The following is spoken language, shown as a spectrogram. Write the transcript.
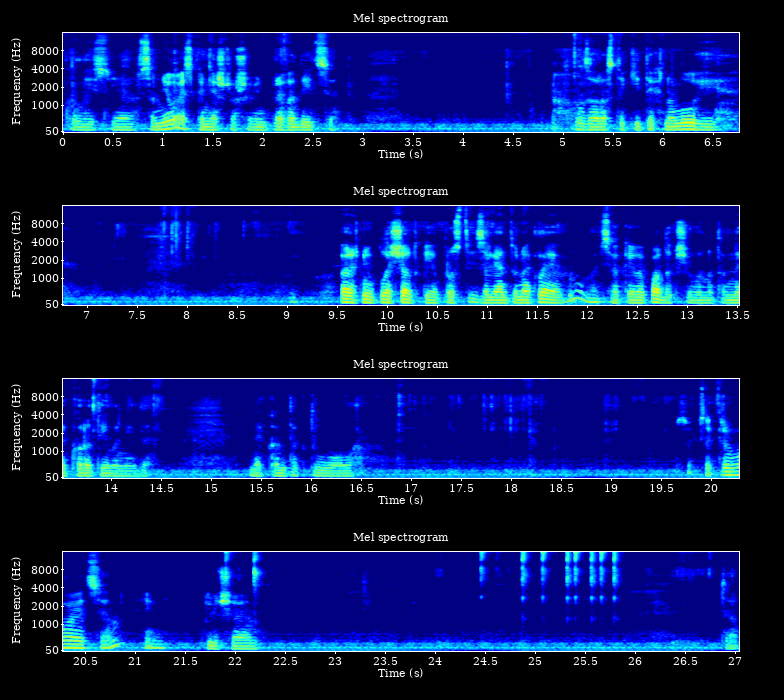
колись. Я сумніваюся, звісно, що він пригодиться. Зараз такі технології. Верхню площадку я просто ізоленту наклеїв, ну, на всякий випадок, щоб воно там не коротило ніде, не контактувало. Все закривається ну, включаємо. Так,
